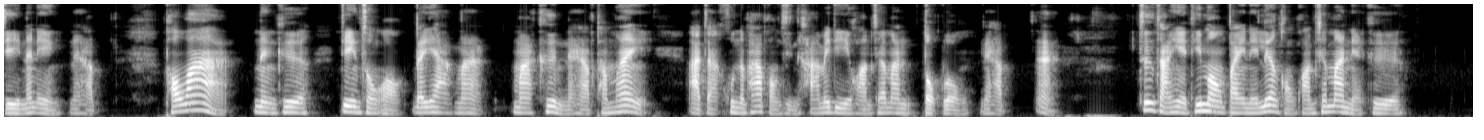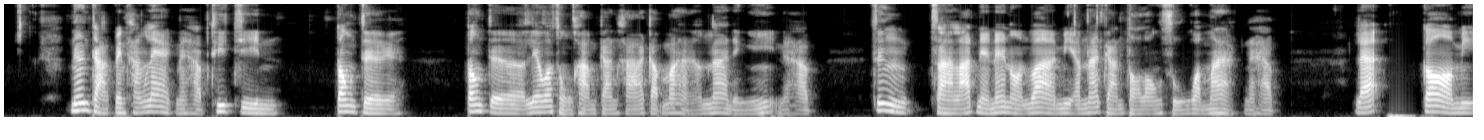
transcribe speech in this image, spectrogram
จีนนั่นเองนะครับ เพราะว่า หนึ่งคือจีนส่งออกได้ยากมากมากขึ้นนะครับทำให้อาจจะคุณภาพของสินค้าไม่ดีความเชื่อมั่นตกลงนะครับอ่าซึ่งสาเหตุที่มองไปในเรื่องของความเชื่อมั่นเนี่ยคือ เนื่องจากเป็นครั้งแรกนะครับที่จีนต้องเจอต้องเจอเรียกว่าสงครามการค้ากับมหาอำนาจอย่างนี้นะครับ ซึ่งสหรัฐเนี่ยแน่นอนว่ามีอำนาจการต่อรองสูงกว่ามากนะครับ และ ก็มี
